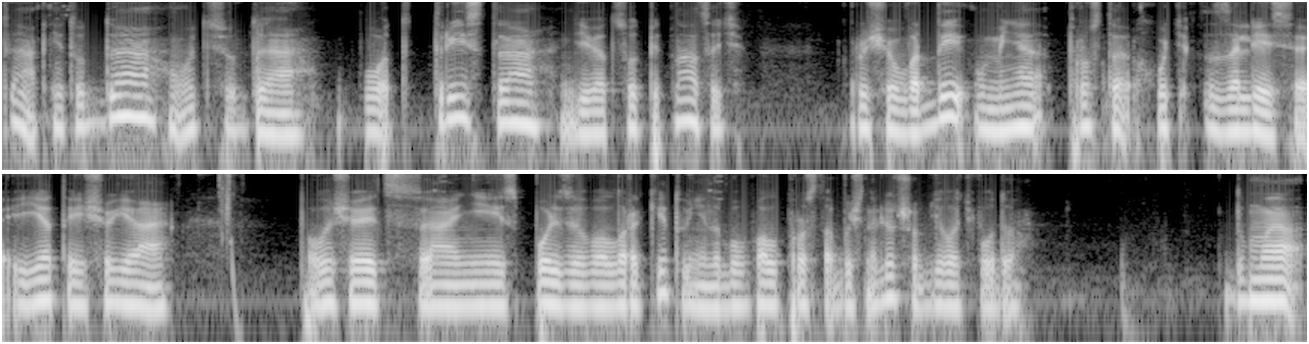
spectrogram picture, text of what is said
Так, не туда, вот сюда. Вот, 300, 915. Короче, воды у меня просто хоть залезься. И это еще я, получается, не использовал ракету, не добывал просто обычный лед, чтобы делать воду. Думаю,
